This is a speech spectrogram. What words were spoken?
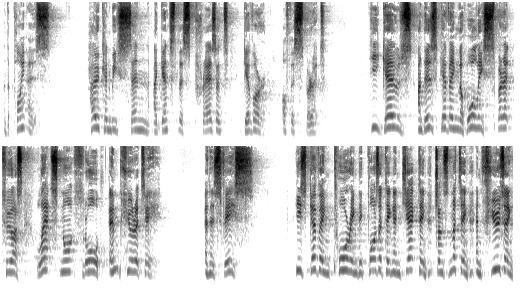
And the point is, how can we sin against this present giver of the Spirit? He gives and is giving the Holy Spirit to us. Let's not throw impurity in his face. He's giving, pouring, depositing, injecting, transmitting, infusing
